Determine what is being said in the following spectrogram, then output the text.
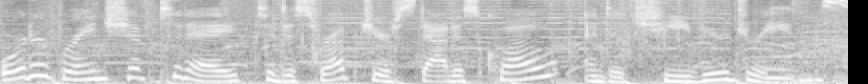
Order BrainShift today to disrupt your status quo and achieve your dreams.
